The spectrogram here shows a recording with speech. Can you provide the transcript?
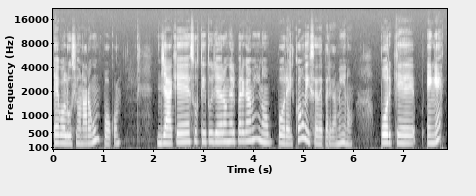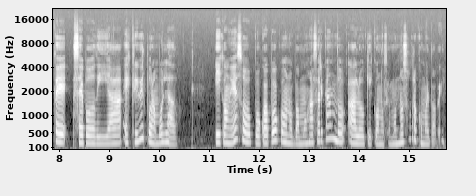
evolucionaron un poco, ya que sustituyeron el pergamino por el códice de pergamino, porque en este se podía escribir por ambos lados. Y con eso, poco a poco, nos vamos acercando a lo que conocemos nosotros como el papel.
